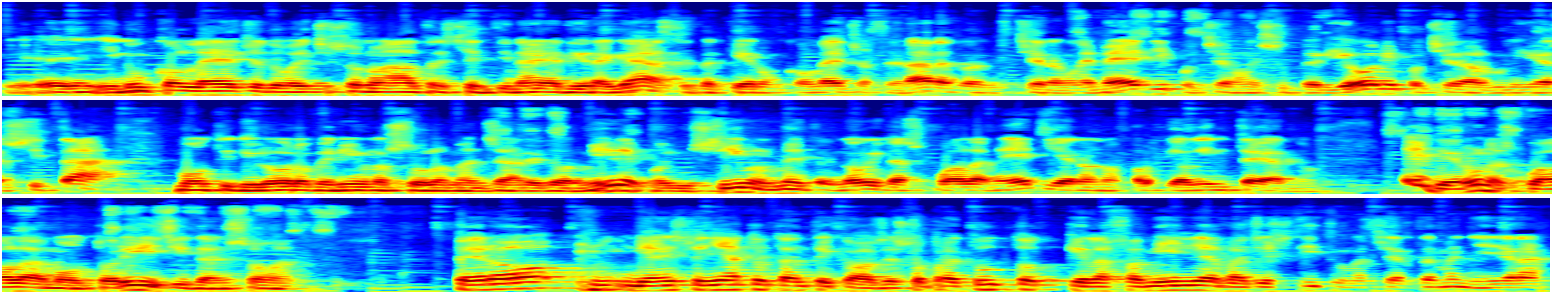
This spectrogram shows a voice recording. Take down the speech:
in un collegio dove ci sono altre centinaia di ragazzi, perché era un collegio a Ferrara dove c'erano le medie, poi c'erano le superiori, poi c'era l'università, molti di loro venivano solo a mangiare e dormire, poi uscivano, mentre noi la scuola media erano proprio all'interno. Ed era una scuola molto rigida, insomma. Però mi ha insegnato tante cose, soprattutto che la famiglia va gestita in una certa maniera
